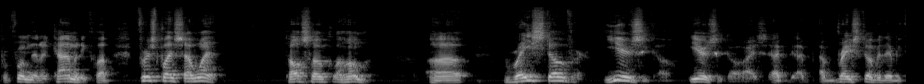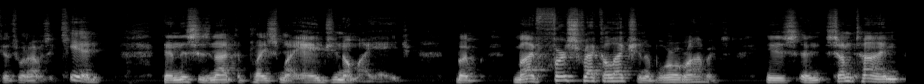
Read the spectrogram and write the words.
performed at a comedy club. First place I went, Tulsa, Oklahoma. Uh, raced over years ago. Years ago, I, I, I raced over there because when I was a kid, and this is not to place my age, you know my age, but my first recollection of Oral Roberts is sometime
